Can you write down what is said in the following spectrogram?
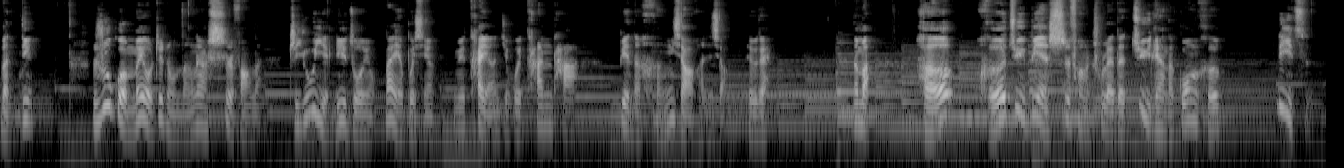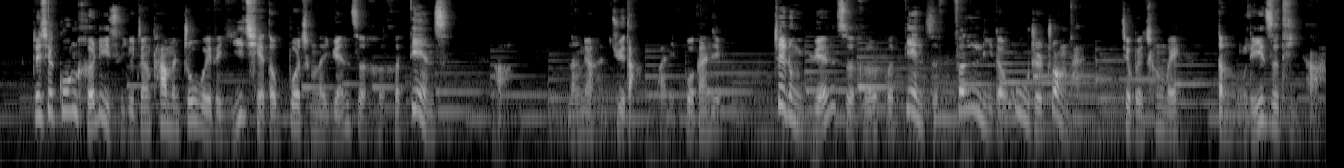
稳定。如果没有这种能量释放呢，只有引力作用那也不行，因为太阳就会坍塌，变得很小很小，对不对？那么核核聚变释放出来的巨量的光和粒子，这些光和粒子又将它们周围的一切都剥成了原子核和电子，啊，能量很巨大，把你剥干净。这种原子核和电子分离的物质状态就被称为等离子体啊。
